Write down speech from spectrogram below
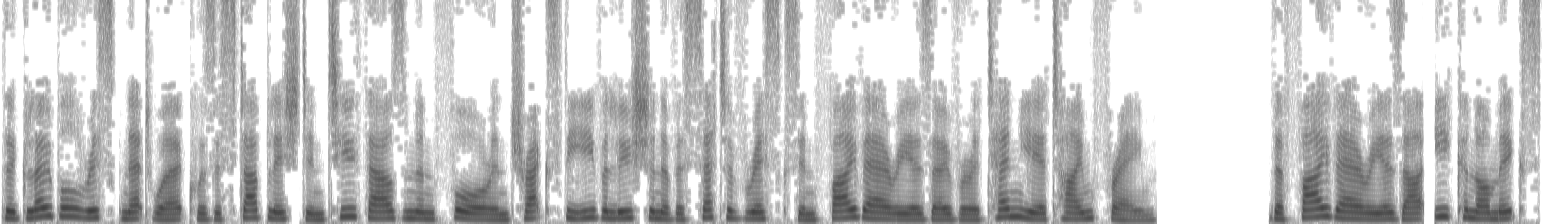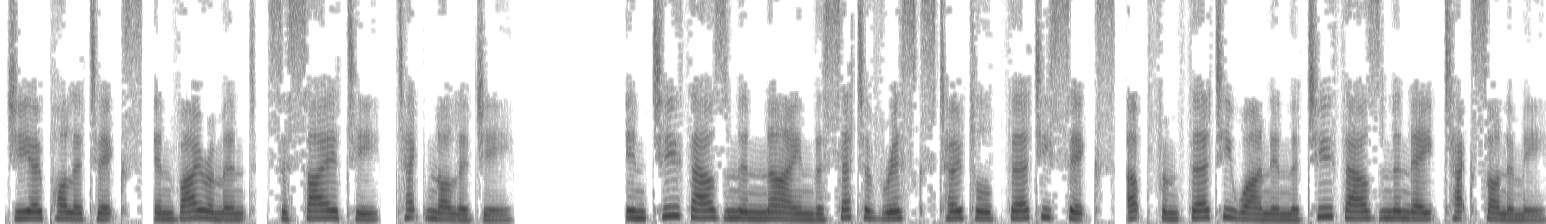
The Global Risk Network was established in 2004 and tracks the evolution of a set of risks in five areas over a 10-year time frame. The five areas are, economics, geopolitics, environment, society, technology. In 2009 the set of risks totaled 36, up from 31 in the 2008 taxonomy.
